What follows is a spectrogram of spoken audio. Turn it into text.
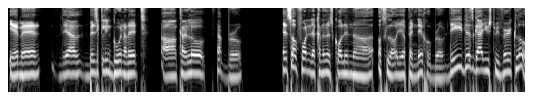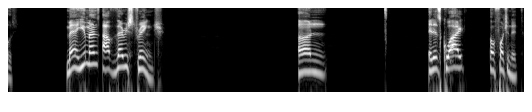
Yeah, man. They are basically going at it. Uh, Canelo, bro. It's so funny that Canelo is calling uh, Oslo yeah, pendejo, bro. They, this guy used to be very close. Man, humans are very strange. And it is quite unfortunate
